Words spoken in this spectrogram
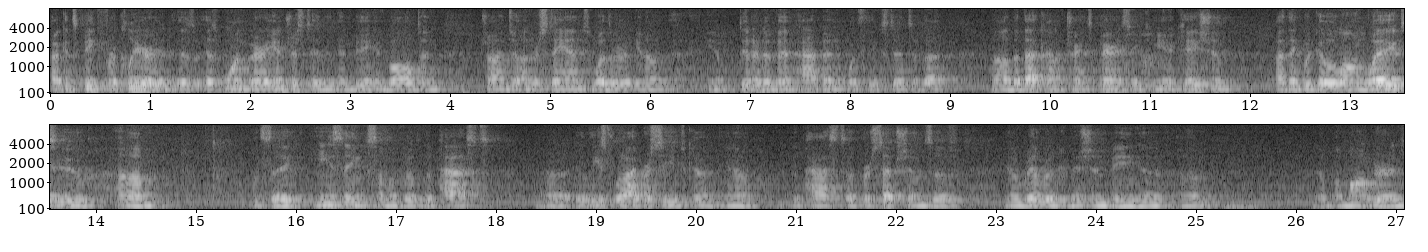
I, I can speak for Clear as, as one very interested in, in being involved in trying to understand whether, you know, you know, did an event happen? What's the extent of that? Uh, but that kind of transparency and communication, I think, would go a long way to, um, let's say, easing some of the, the past, uh, at least what I perceived, kind of, you know, the past uh, perceptions of, you know, Railroad Commission being a, um, a monger and,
